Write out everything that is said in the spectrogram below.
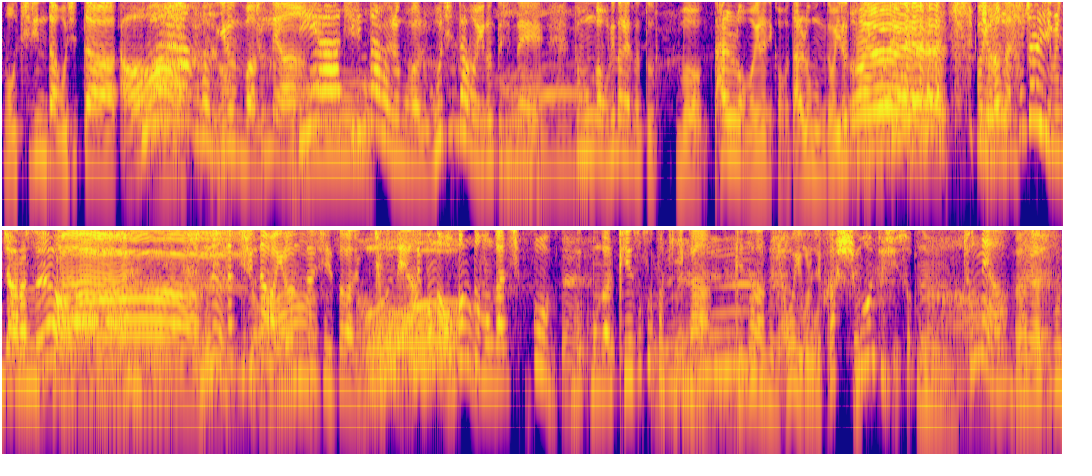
뭐 지린다 멋있다 와! 막 이런 막 좋네요. 이야 지린다! 막 이런 거 막 오진다! 막 이런 뜻인데 또 뭔가 우리나라에서 또뭐 날로 뭐 이러니까 뭐 날로 먹는다 막 이런 뜻도 있고 예. 뭐 여러 가지 후자의 의미인 줄 알았어요. 아. 멋있다 지린다 막 이런 뜻이 있어가지고 좋은데요? 근데 뭔가 어감도 뭔가 쉽고 네. 뭐- 뭔가 귀에 쏙쏙 박히니까 괜찮아서 그냥 어 이걸로 어, 줄까? 그 심오한 뜻이 있었구나. 음, 좋네요. 네, 아주. 그래가지고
